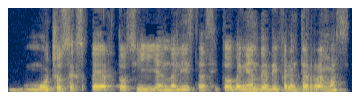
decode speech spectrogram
muchos expertos y analistas y todo, venían de diferentes ramas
